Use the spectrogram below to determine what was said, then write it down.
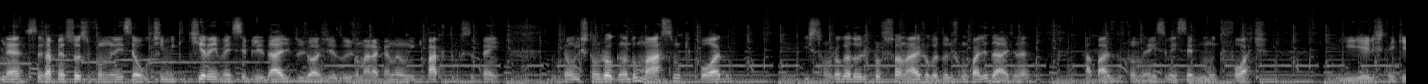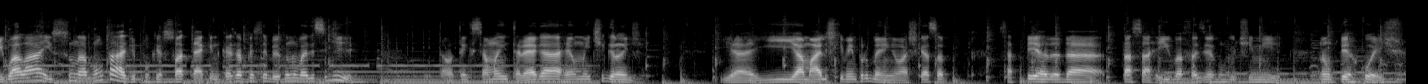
Né? Você já pensou se o Fluminense é o time que tira a invencibilidade do Jorge Jesus no Maracanã, o impacto que isso tem? Então eles estão jogando o máximo que podem e são jogadores profissionais, jogadores com qualidade, né? A base do Fluminense vem sempre muito forte. E eles têm que igualar isso na vontade, porque só a técnica já percebeu que não vai decidir. Então tem que ser uma entrega realmente grande. E aí a males que vem pro bem. Eu acho que essa, essa perda da Taça Rio vai fazer com que o time não perca o eixo.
